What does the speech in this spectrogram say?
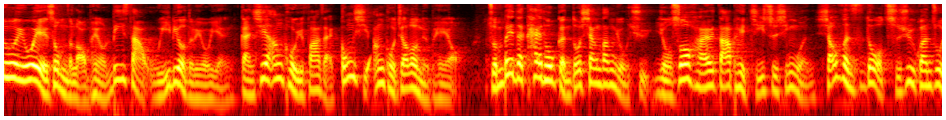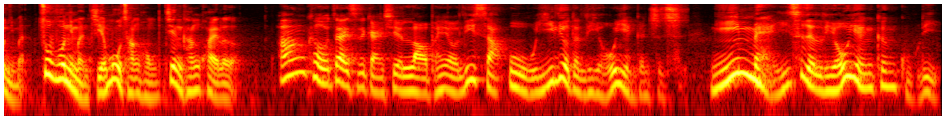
最后一位也是我们的老朋友 Lisa 五一六的留言，感谢 Uncle 与发仔，恭喜 Uncle 交到女朋友。准备的开头梗都相当有趣，有时候还会搭配即时新闻，小粉丝都有持续关注你们，祝福你们节目长红，健康快乐。Uncle 再次感谢老朋友 Lisa 五一六的留言跟支持，你每一次的留言跟鼓励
